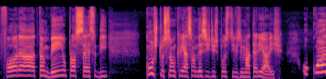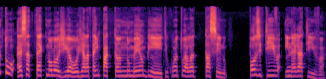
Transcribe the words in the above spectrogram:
Fora também o processo de construção, criação desses dispositivos e materiais. O quanto essa tecnologia hoje ela está impactando no meio ambiente, o quanto ela está sendo positiva e negativa.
